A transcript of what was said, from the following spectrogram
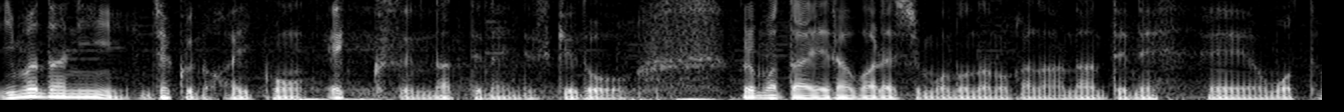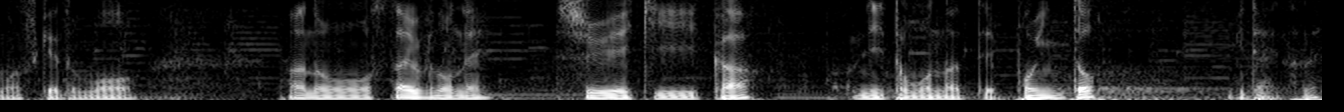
未だに弱のアイコン X になってないんですけど、これまた選ばれし者なのかななんてね、えー、思ってますけども、あのー、スタイフのね、収益化に伴ってポイント？みたいなね、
